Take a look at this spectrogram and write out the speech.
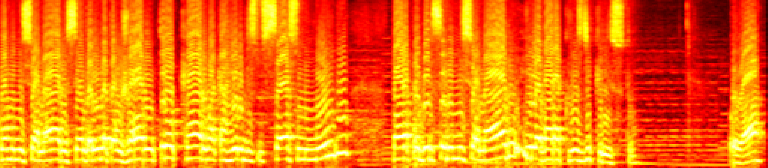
como missionário, sendo ainda tão jovem, trocar uma carreira de sucesso no mundo para poder ser um missionário e levar a cruz de Cristo. Olá,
